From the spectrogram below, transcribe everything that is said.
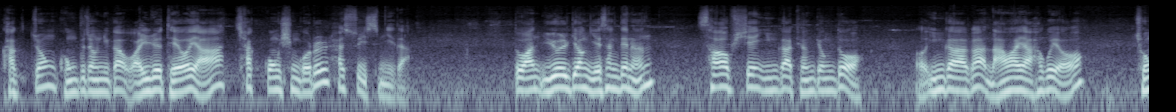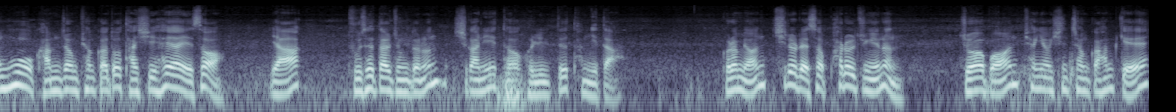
각종 공부 정리가 완료되어야 착공 신고를 할 수 있습니다. 또한 6월경 예상되는 사업 시행 인가 변경도 어, 인가가 나와야 하고요. 종후 감정 평가도 다시 해야 해서 약 두세 달 정도는 시간이 더 걸릴 듯 합니다. 그러면 7월에서 8월 중에는 조합원 평형 신청과 함께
